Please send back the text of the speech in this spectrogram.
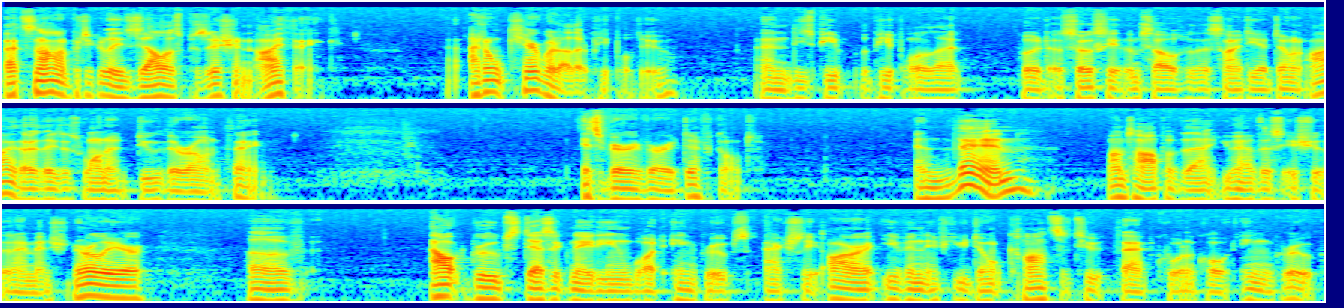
That's not a particularly zealous position, I think. I don't care what other people do, and these people, the people that would associate themselves with this idea, don't either. They just want to do their own thing. it's very, very difficult. And then, on top of that, you have this issue that I mentioned earlier of out groups designating what in groups actually are, even if you don't constitute that quote unquote in group.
